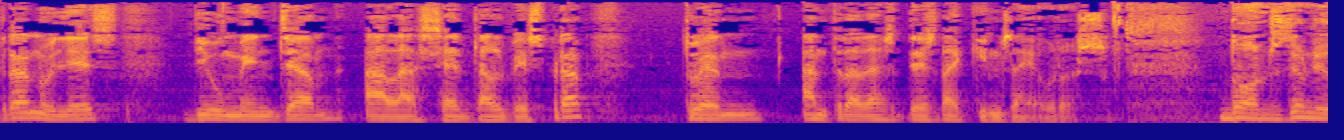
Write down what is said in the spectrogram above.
Granollers diumenge a les 7 del vespre trobem entrades des de 15 euros. Doncs déu nhi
